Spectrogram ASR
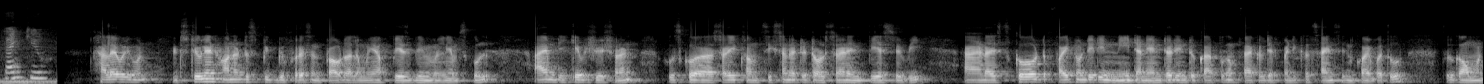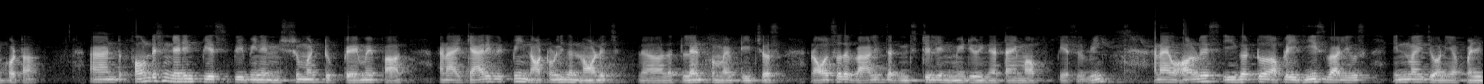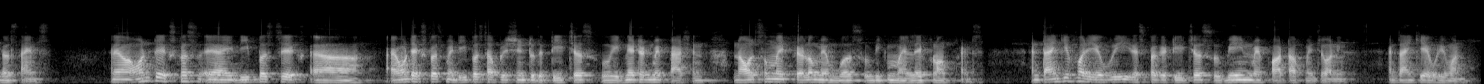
Thank you. Hello everyone, it's truly an honor to speak before us and proud alumni of PSB Millennium School. I am DK Vishweshwaran, who sco- studied from 600 to 12 standard in PSBB and I scored 528 in NEET and entered into Karpagam Faculty of Medical Science in Coimbatore through government quota. And foundation led in PSB being an instrument to pay my path and I carry with me not only the knowledge uh, that learned from my teachers but also the values that instilled in me during the time of PSB and I am always eager to apply these values in my journey of medical science. And I want to express my deepest uh, I want to express my deepest appreciation to the teachers who ignited my passion and also my fellow members who became my lifelong friends. And thank you for every respected teachers who been my part of my journey. And thank you everyone.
